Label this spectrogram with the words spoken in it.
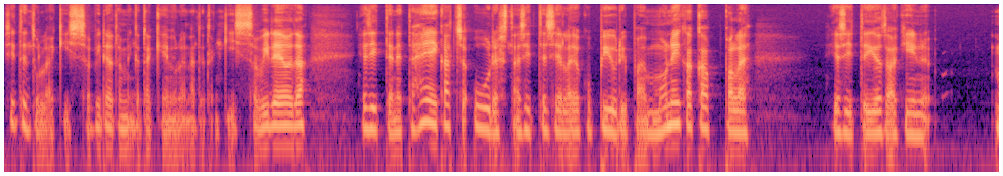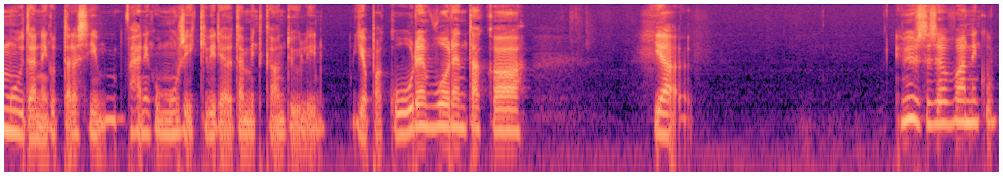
Sitten tulee kissavideota, minkä takia minulle näytetään kissavideota. Ja sitten, että hei, katso uudestaan. Sitten siellä on joku PewDiePie Monika-kappale ja sitten jotakin muita niin kuin tällaisia vähän niin kuin musiikkivideoita, mitkä on tyyliin jopa kuuden vuoden takaa. Ja minusta se on vaan niin kuin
